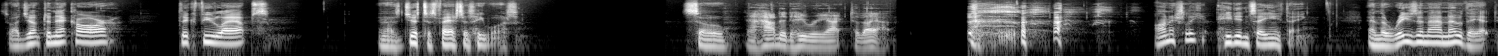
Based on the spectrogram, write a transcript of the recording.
So I jumped in that car, took a few laps, and I was just as fast as he was. So Now, how did he react to that? honestly, he didn't say anything. And the reason I know that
